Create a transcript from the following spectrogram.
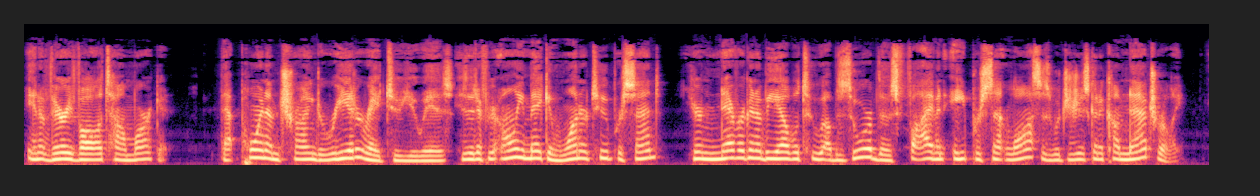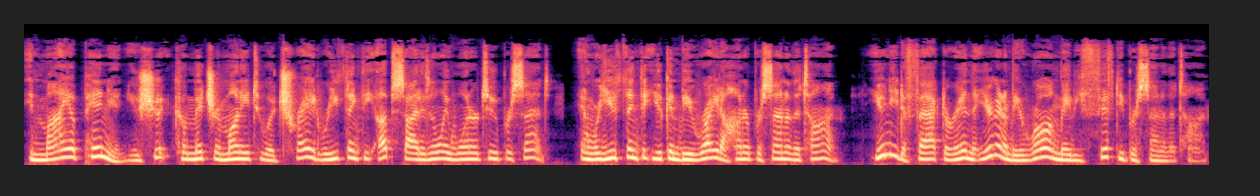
in a very volatile market. That point I'm trying to reiterate to you is, is that if you're only making 1 or 2%, you're never going to be able to absorb those 5 and 8% losses, which are just going to come naturally. In my opinion, you shouldn't commit your money to a trade where you think the upside is only 1 or 2% and where you think that you can be right 100% of the time. You need to factor in that you're going to be wrong maybe 50% of the time.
